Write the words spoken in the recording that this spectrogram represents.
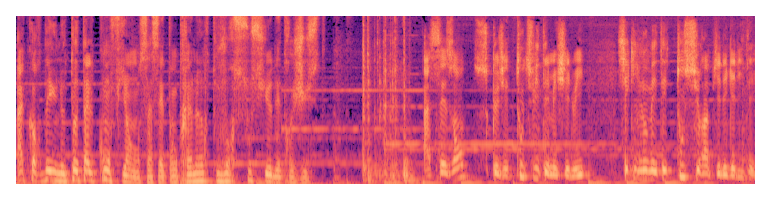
accordé une totale confiance à cet entraîneur toujours soucieux d'être juste. À 16 ans, ce que j'ai tout de suite aimé chez lui, c'est qu'il nous mettait tous sur un pied d'égalité.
